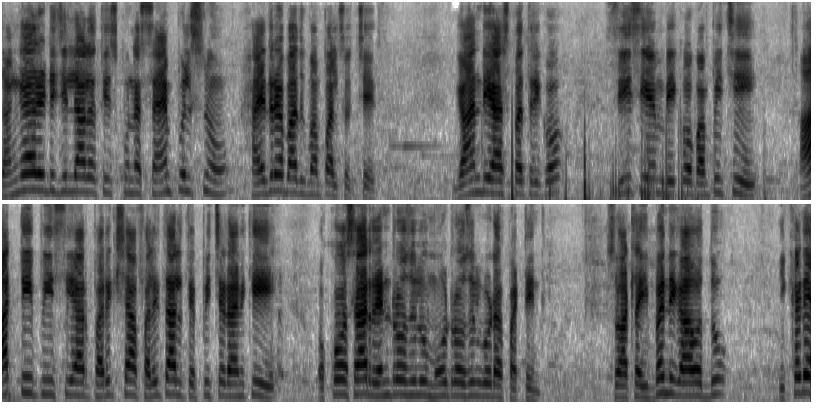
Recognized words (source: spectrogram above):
సంగారెడ్డి జిల్లాలో తీసుకున్న శాంపిల్స్ను హైదరాబాద్కు పంపాల్సి వచ్చేది. గాంధీ ఆసుపత్రికో సీసీఎంబీకో పంపించి ఆర్టీపీసీఆర్ పరీక్ష ఫలితాలు తెప్పించడానికి ఒక్కోసారి రెండు రోజులు మూడు రోజులు కూడా పట్టింది. సో అట్లా ఇబ్బంది కావద్దు. ఇక్కడే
